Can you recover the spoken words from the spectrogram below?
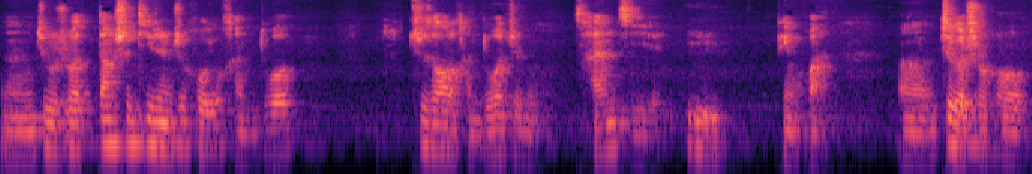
嗯，就是说，当时地震之后，有很多制造了很多这种残疾嗯病患，嗯，这个时候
